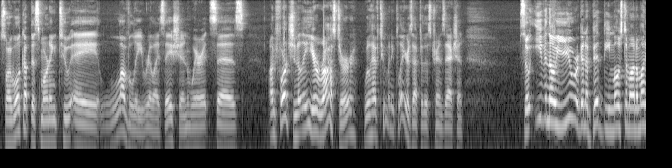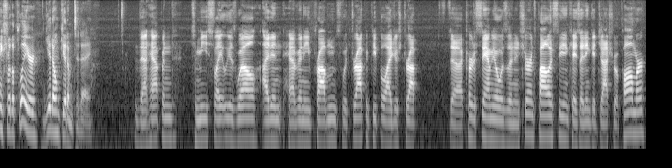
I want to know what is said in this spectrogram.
So I woke up this morning to a lovely realization where it says, Unfortunately, your roster will have too many players after this transaction. So even though you were going to bid the most amount of money for the player, you don't get him today. That happened to me slightly as well. I didn't have any problems with dropping people. I just dropped uh, Curtis Samuel was an insurance policy in case I didn't get Joshua Palmer.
